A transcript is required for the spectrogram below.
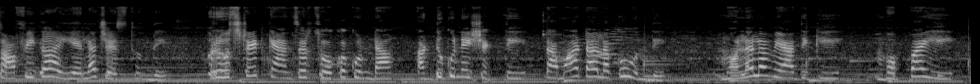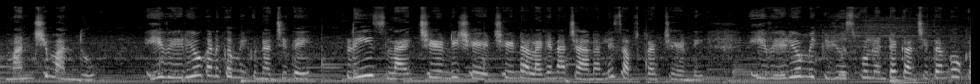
సాఫీగా అయ్యేలా చేస్తుంది. ప్రోస్టేట్ క్యాన్సర్ సోకకుండా అడ్డుకునే శక్తి టమాటాలకు ఉంది. మొలల వ్యాధికి బొప్పాయి మంచి మందు. ఈ వీడియో కనుక మీకు నచ్చితే ప్లీజ్ లైక్ చేయండి షేర్ చేయండి అలాగే నా ఛానల్ని సబ్స్క్రైబ్ చేయండి. ఈ వీడియో మీకు యూస్ఫుల్ ఉంటే ఖచ్చితంగా ఒక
